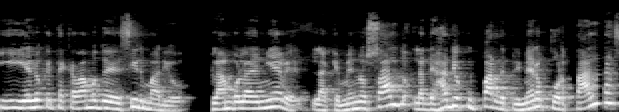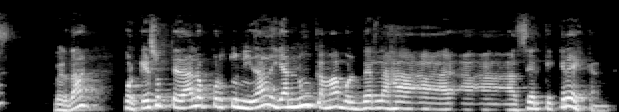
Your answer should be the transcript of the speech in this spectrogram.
Y es lo que te acabamos de decir, Mario plan bola de nieve, la que menos saldo, las dejas de ocupar, de primero cortarlas, ¿verdad? Porque eso te da la oportunidad de ya nunca más volverlas a, hacer que crezcan.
